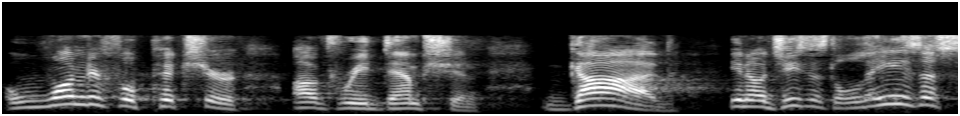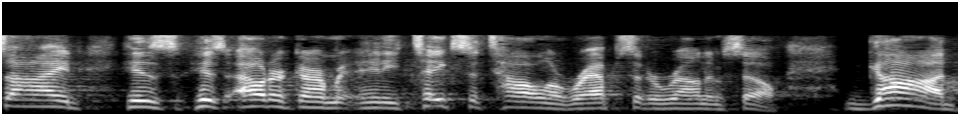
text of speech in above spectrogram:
A wonderful picture of redemption. God, you know, Jesus lays aside his, his outer garment and he takes a towel and wraps it around himself. God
